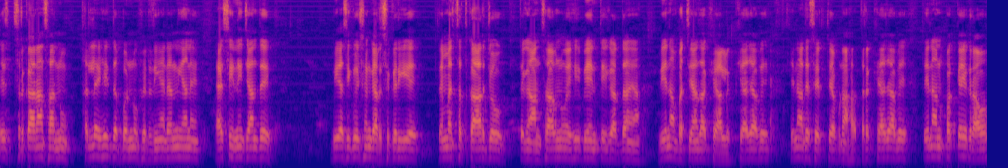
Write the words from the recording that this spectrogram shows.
ਇਹ ਸਰਕਾਰਾਂ ਸਾਨੂੰ ਥੱਲੇ ਹੀ ਦੱਬਣ ਨੂੰ ਫਿਰਦੀਆਂ ਰਹਿੰਦੀਆਂ ਨੇ। ਐਸੀ ਨਹੀਂ ਚਾਹੁੰਦੇ ਵੀ ਅਸੀਂ ਕੋਈ ਸੰਘਰਸ਼ ਕਰੀਏ। ਤੇ ਮੈਂ ਸਤਿਕਾਰਯੋਗ ਤਗਾਨ ਸਾਹਿਬ ਨੂੰ ਇਹੀ ਬੇਨਤੀ ਕਰਦਾ ਹਾਂ ਵੀ ਇਹਨਾਂ ਬੱਚਿਆਂ ਦਾ ਖਿਆਲ ਰੱਖਿਆ ਜਾਵੇ, ਇਹਨਾਂ ਦੇ ਸਿਰ ਤੇ ਆਪਣਾ ਹੱਥ ਰੱਖਿਆ ਜਾਵੇ ਤੇ ਇਹਨਾਂ ਨੂੰ ਪੱਕੇ ਕਰਾਓ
